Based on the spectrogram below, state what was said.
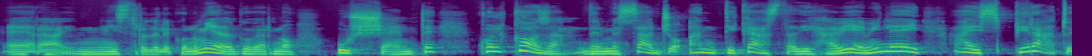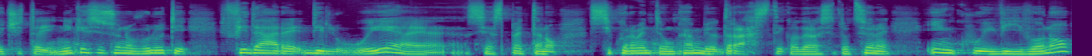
era il ministro dell'economia del governo uscente. Qualcosa del messaggio anticasta di Javier Milei ha ispirato i cittadini che si sono voluti fidare di lui, eh, si aspettano sicuramente un cambio drastico della situazione in cui vivono,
